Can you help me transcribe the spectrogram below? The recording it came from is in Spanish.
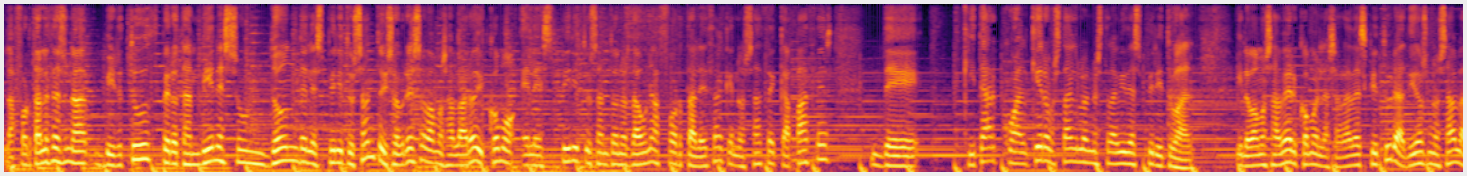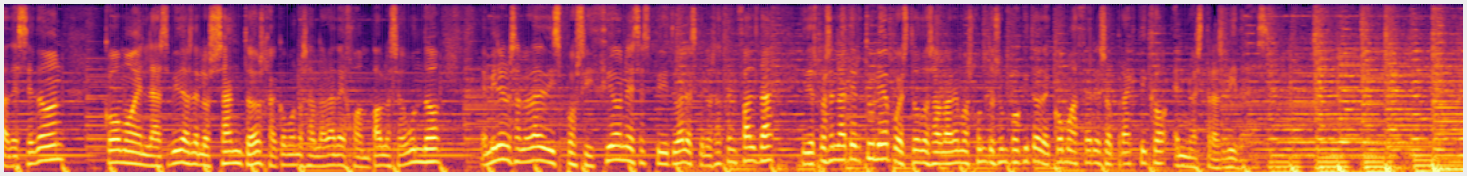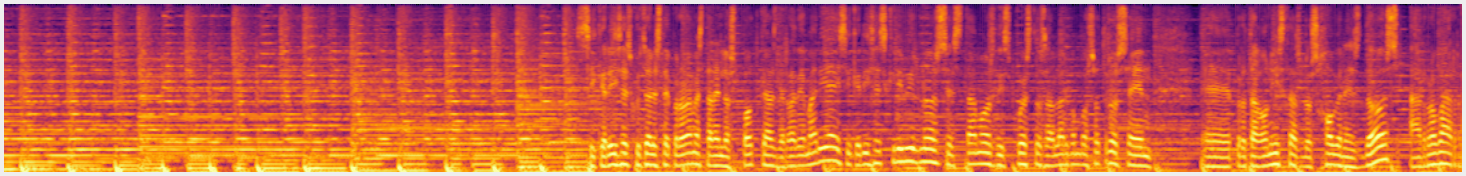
La fortaleza es una virtud, pero también es un don del Espíritu Santo y sobre eso vamos a hablar hoy, cómo el Espíritu Santo nos da una fortaleza que nos hace capaces de quitar cualquier obstáculo en nuestra vida espiritual. Y lo vamos a ver cómo en la Sagrada Escritura Dios nos habla de ese don, cómo en las vidas de los santos, Jacobo nos hablará de Juan Pablo II, Emilio nos hablará de disposiciones espirituales que nos hacen falta y después en la tertulia pues todos hablaremos juntos un poquito de cómo hacer eso práctico en nuestras vidas. Si queréis escuchar este programa estará en los podcasts de Radio María y si queréis escribirnos estamos dispuestos a hablar con vosotros en eh, protagonistas los jóvenes 2 arroba.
